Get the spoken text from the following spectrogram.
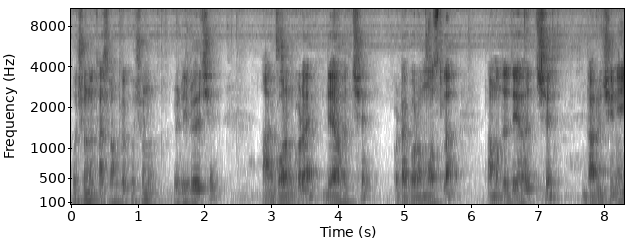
কুচুনো, কাঁচা লঙ্কা কুচুনো রেডি রয়েছে। আর গরম কড়ায় দেওয়া হচ্ছে, গোটা গরম মশলা। তার মধ্যে দেওয়া হচ্ছে দারুচিনি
